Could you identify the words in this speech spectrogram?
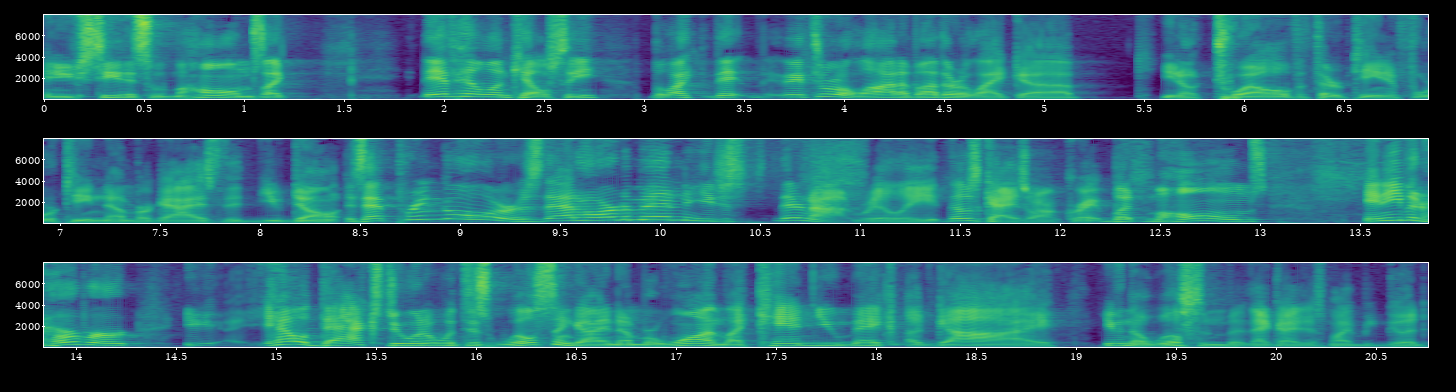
and you see this with Mahomes, like they have Hill and Kelce, but like they they throw a lot of other like uh you know 12, 13, and 14 number guys that you don't. Is that Pringle or is that Hardman? You just they're not really those guys aren't great. But Mahomes, And even Herbert, hell, Dak's doing it with this Wilson guy, number one. Like, can you make a guy, even though Wilson, but that guy just might be good,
